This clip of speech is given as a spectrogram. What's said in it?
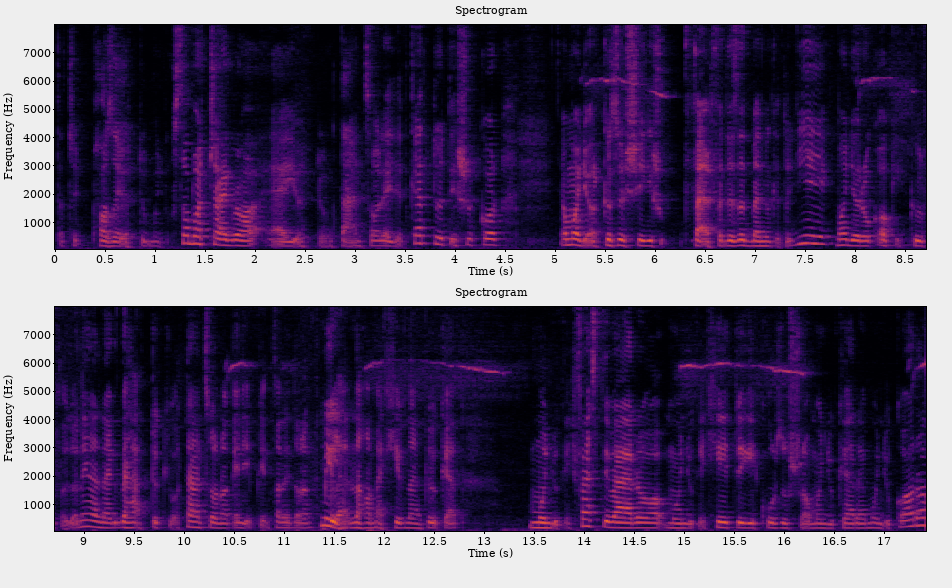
Tehát, hogy hazajöttünk mondjuk szabadságra, eljöttünk táncolni egyet-kettőt, és akkor a magyar közösség is felfedezett bennünket, hogy jé, magyarok, akik külföldön élnek, de hát tök jól táncolnak, egyébként tanítanak. Mi lenne, ha meghívnánk őket mondjuk egy fesztiválra, mondjuk egy hétvégi kurzusra, mondjuk erre, mondjuk arra.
